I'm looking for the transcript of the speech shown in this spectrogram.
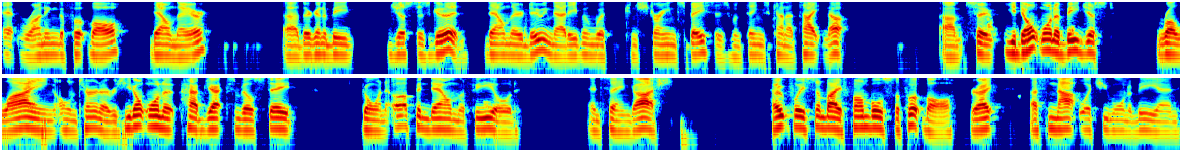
at running the football down there. Uh, they're going to be just as good down there doing that, even with constrained spaces when things kind of tighten up. Um, so you don't want to be just relying on turnovers. You don't want to have Jacksonville State going up and down the field and saying, gosh, hopefully somebody fumbles the football, right? That's not what you want to be in.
